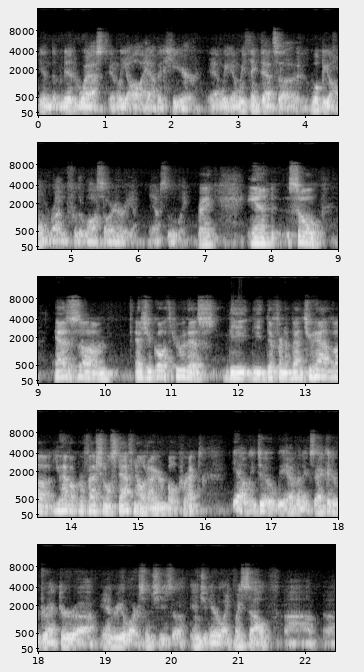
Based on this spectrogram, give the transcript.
in the Midwest, and we all have it here. And we and we think that's a will be a home run for the Wausau area. Absolutely. Right. And so as um, as you go through this, the the different events, you have uh, you have a professional staff now at Iron Bull, correct? Yeah, we do. We have an executive director, uh, Andrea Larson. She's an engineer like myself. Uh, uh,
